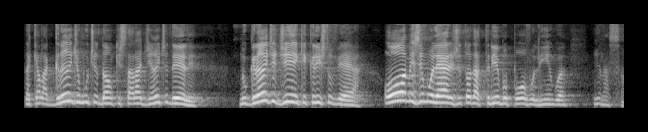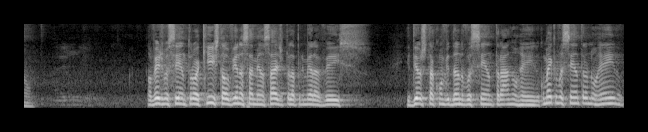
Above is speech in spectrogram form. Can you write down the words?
daquela grande multidão que estará diante dele no grande dia em que Cristo vier. Homens e mulheres de toda tribo, povo, língua e nação. Talvez você entrou aqui, está ouvindo essa mensagem pela primeira vez, e Deus está convidando você a entrar no reino. Como é que você entra no reino?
